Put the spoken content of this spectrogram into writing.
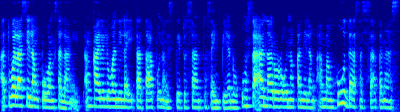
At wala silang puwang sa langit. Ang kaluluwa nila itatapon ng Espiritu Santo sa impyerno kung saan naroroon ang kanilang amang hudas na si Satanas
